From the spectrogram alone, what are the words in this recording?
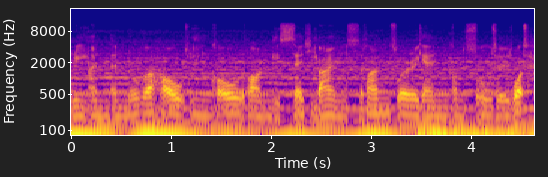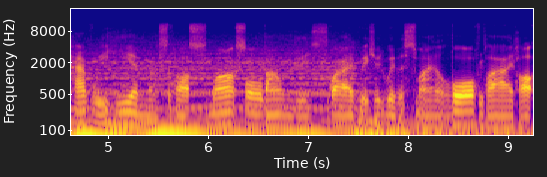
reached, and another halt being called upon its sedgy banks. The plans were again consulted. What have we here, Master Potts? Marks or boundaries? inquired Richard with a smile. Both, replied Potts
